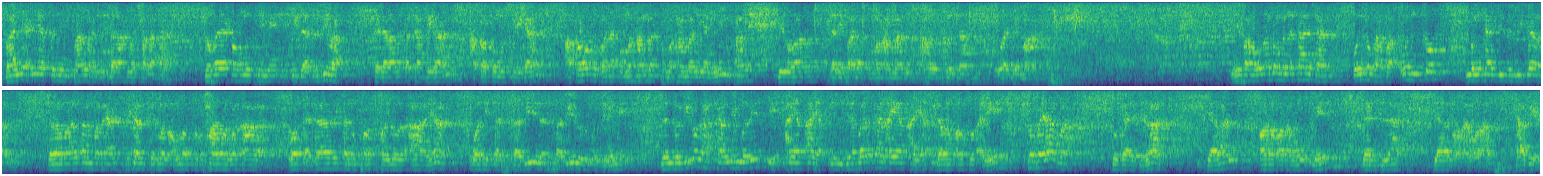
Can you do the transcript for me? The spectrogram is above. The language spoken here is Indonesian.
banyaknya penyimpangan di dalam masyarakat. Supaya kaum muslimin tidak terjebak ke dalam kekafiran atau kemusyrikan atau kepada pemahaman-pemahaman yang menyimpang di luar daripada pemahaman ahlu sunnah wal jamaah. Ini para ulama menekankan untuk apa? Untuk mengkaji lebih dalam dalam rangka merealisasikan firman Allah Subhanahu wa taala, "Wa kadzalika nufassilul ayat wa litastabina sabilul mujrimin." Dan begitulah kami merinci ayat-ayat, menjabarkan ayat-ayat dalam Al-Quran ini supaya apa? Supaya jelas jalan orang-orang mukmin dan jelas jalan orang-orang kafir.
